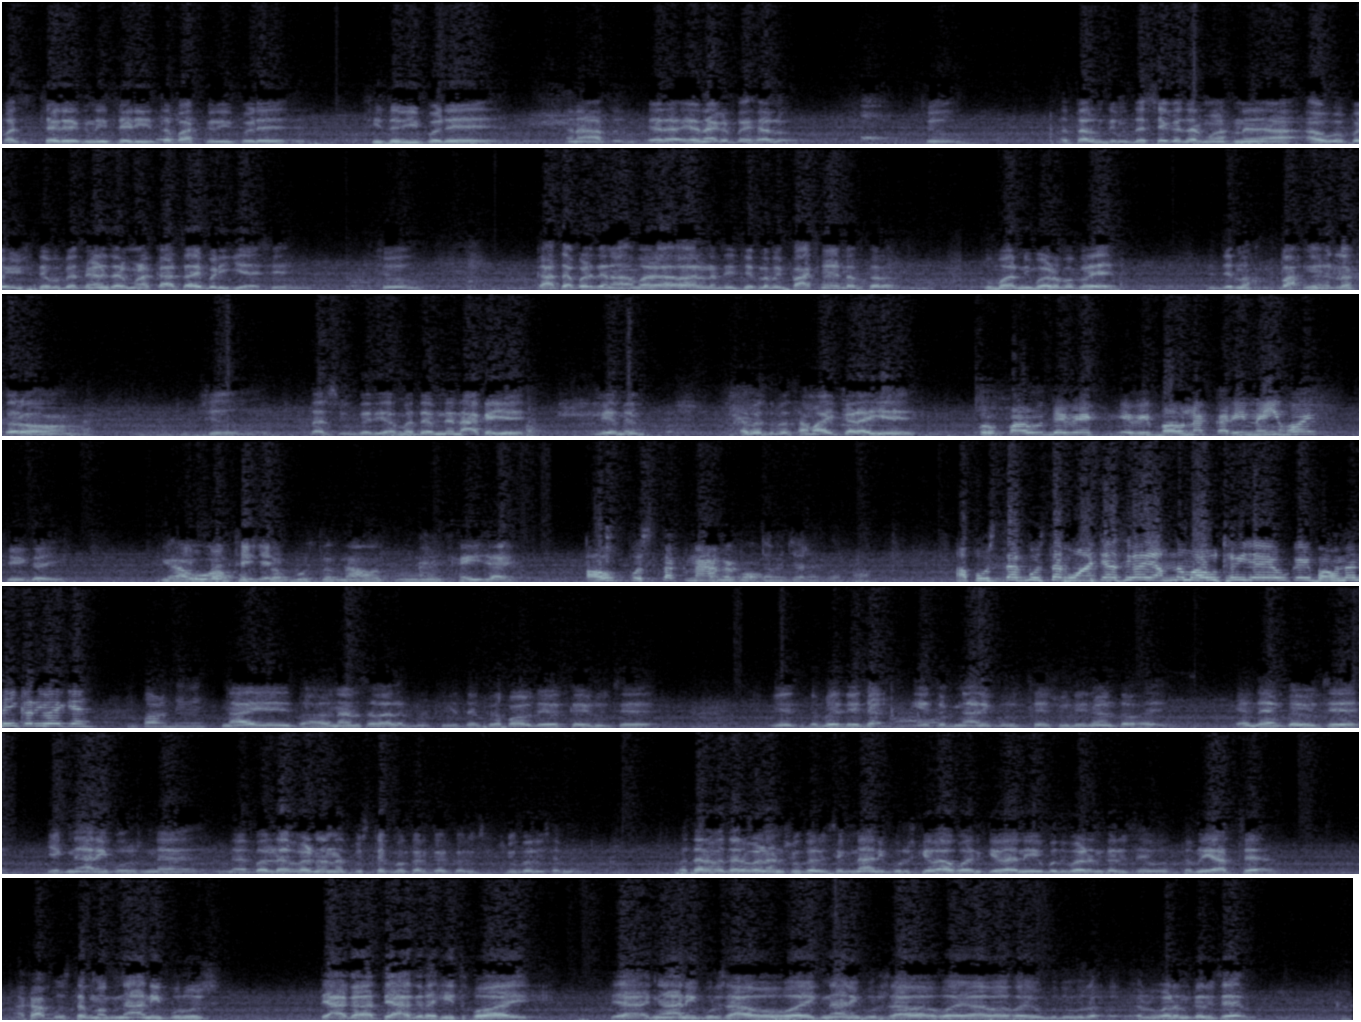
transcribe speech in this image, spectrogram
પછી ચડે કે નહીં ચડી, તપાસ કરવી પડે સીધવી પડે. અને આ તો એના કરતા હેલો. શું અત્યાર સુધી દસેક હજાર માણસને આવું અપાયું છે, તે બે ત્રણ હજાર માણસ કાચા પડી ગયા છે. શું કાચા પડે તેના અમારે અહેવાલ નથી, જેટલો ભાઈ પાક્યો એટલો ખરો. કુમાર નિમાડો પકવે જેટલો પાક્યો એટલો કરો શું તાર શું કરીએ? અમે તો એમને ના કહીએ. કે અમે હવે તમે સમાય કરાવીએ કૃપાળુદેવે એવી ભાવના કરી નહીં હોય. ઠીક છે. આવું. પુસ્તક પુસ્તક ના હોતું થઈ જાય. આવું પુસ્તક ના આ પુસ્તક પુસ્તક વાંચ્યા સિવાય એમને આવું થઈ જાય એવું કઈ ભાવના નહીં કરી હોય કે? કૃપાળુ દેવે ના એ ભાવના સવાલ જ નથી. એ તો કર્યું જ કહેલું છે. એ ગમે તે એ તો જ્ઞાની પુરુષ છે, શું નહીં જાણતો હોય એને એમ કહ્યું છે કે જ્ઞાની પુરુષ ને બધા વર્ણન પુસ્તકમાં કર કર કર્યું છે. શું કર્યું છે એમને? વધારે વધારે વર્ણન શું કર્યું છે? જ્ઞાની પુરુષ કેવા હોય કેવા નહીં, એ બધું વર્ણન કર્યું છે એવું તમને યાદ છે? આખા પુસ્તકમાં જ્ઞાની પુરુષ ત્યાગા ત્યાગ રહિત હોય, ત્યાં જ્ઞાની પુરુષ આવો હોય, જ્ઞાની પુરુષ આવા હોય આવા હોય એવું બધું વર્ણન કર્યું છે?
